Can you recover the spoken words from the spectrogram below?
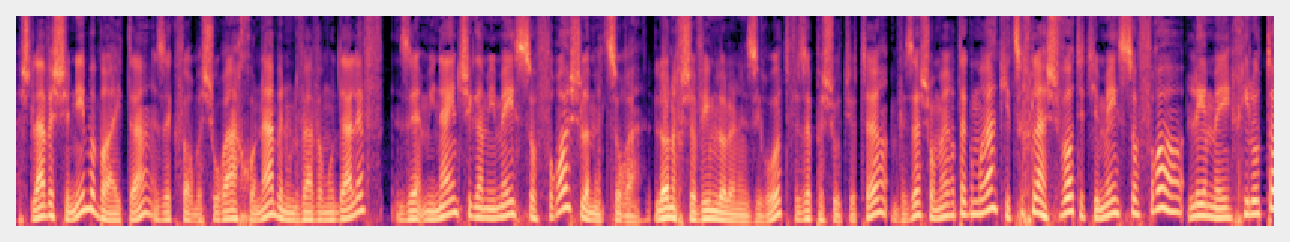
השלב השני בברייתא, זה כבר בשורה האחרונה בנ"ו עמוד א', זה מניין שגם ימי סופרו של המצורע לא נחשבים לו לנזירות, וזה פשוט יותר, וזה שאומרת הגמרא, כי צריך להשוות את ימי סופרו לימי חילוטו.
